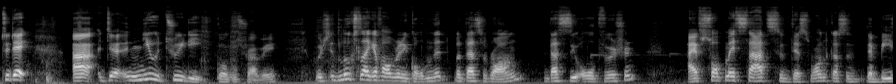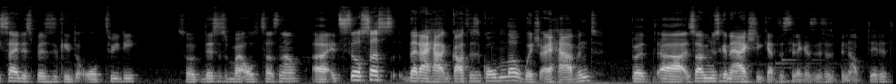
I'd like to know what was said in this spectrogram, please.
today, uh, the new 3D golden strawberry, which it looks like I've already golden it, but that's wrong. That's the old version. I've swapped my stats to this one because the B side is basically the old 3D. So this is my old stats now. Uh, it still says that I got this golden though, which I haven't. But uh, so I'm just gonna actually get this today because this has been updated.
